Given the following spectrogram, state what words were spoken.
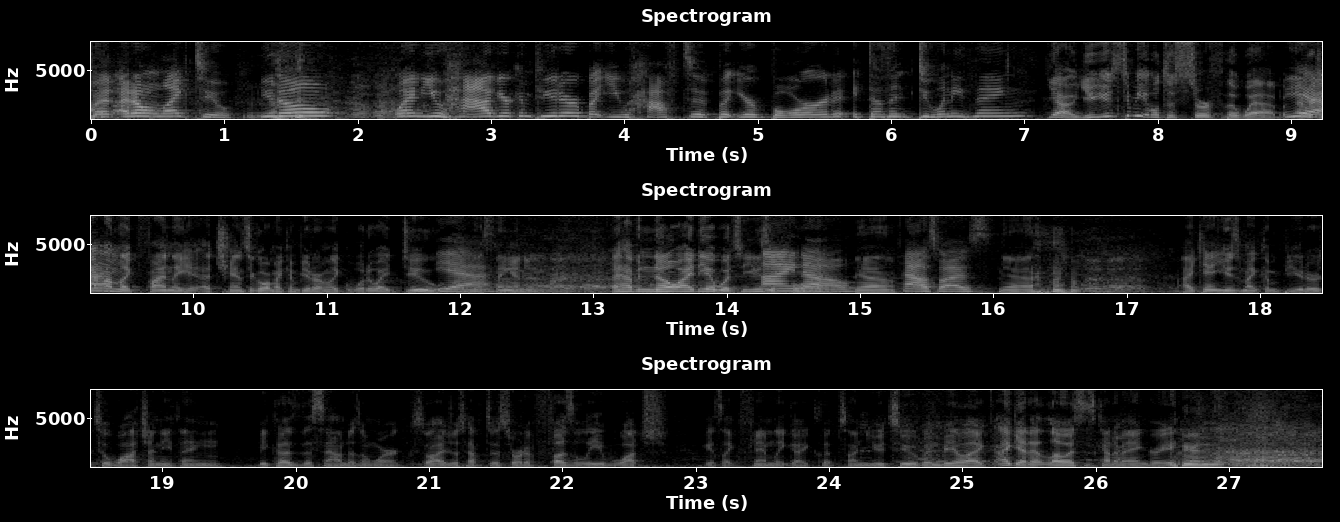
but I don't like to. You know, when you have your computer, but you have to, but you're bored, it doesn't do anything. Yeah, you used to be able to surf the web. Yeah. Every time I'm like finally a chance to go on my computer, I'm like, what do I do Yeah. on this thing anymore? I have no idea what to use it I for. know. Yeah. Housewives. Yeah. I can't use my computer to watch anything because the sound doesn't work. So I just have to sort of fuzzily watch I guess like Family Guy clips on YouTube and be like, I get it. Lois is kind of angry in, the,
